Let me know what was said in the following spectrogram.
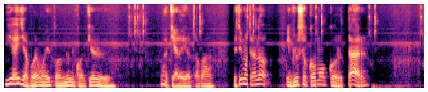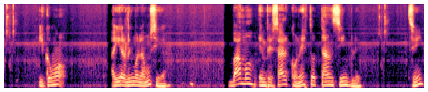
Y ahí ya podemos ir con cualquier... Cualquier toma. Te estoy mostrando incluso cómo cortar y cómo ahí el ritmo de la música. Vamos a empezar con esto tan simple. ¿Sí?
